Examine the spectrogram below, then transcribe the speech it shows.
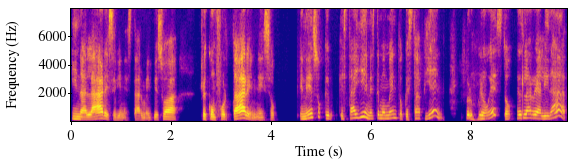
inhalar ese bienestar, me empiezo a reconfortar en eso, en eso que, está ahí en este momento, que está bien. Pero, pero esto es la realidad.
